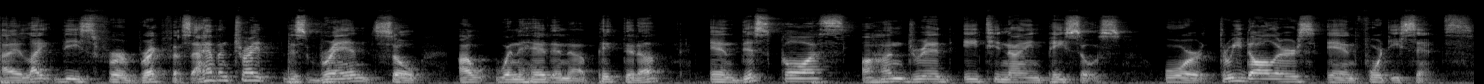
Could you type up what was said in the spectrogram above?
I like these for breakfast. I haven't tried this brand, so I went ahead and uh, picked it up. And this costs 189 pesos or $3.40.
